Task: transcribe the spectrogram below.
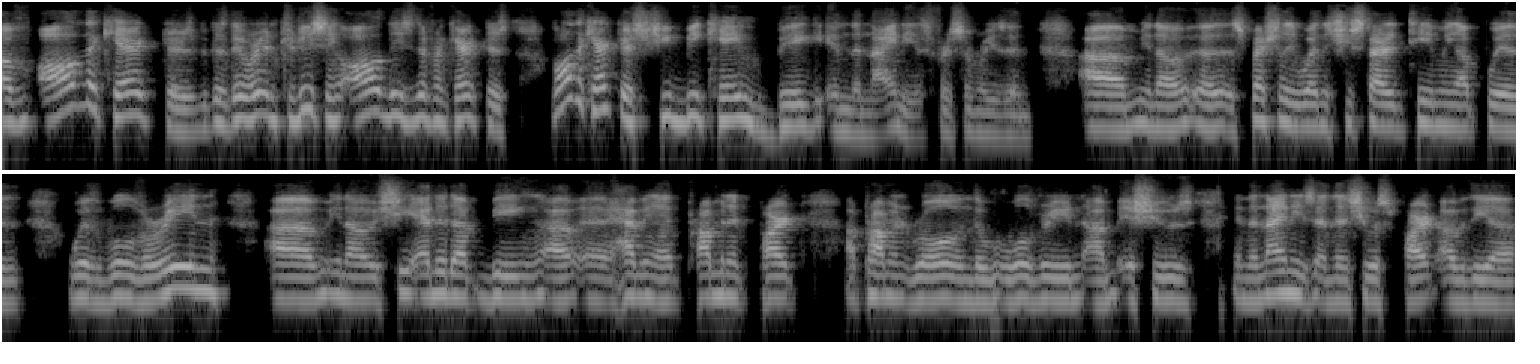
of all the characters because they were introducing all these different characters of all the characters she became big in the 90s for some reason um you know uh, especially when she started teaming up with with Wolverine. Um, you know, she ended up being uh, uh, having a prominent part, a prominent role in the Wolverine um, issues in the '90s, and then she was part of the uh,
